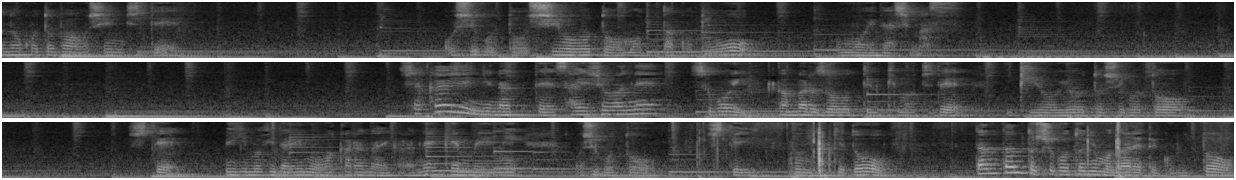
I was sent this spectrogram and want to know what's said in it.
その言葉を信じてお仕事をしようと思ったことを思い出します。社会人になって最初はねすごい頑張るぞっていう気持ちで意気揚々と仕事をして右も左もわからないからね懸命にお仕事をしていくんだけどだんだんと仕事にも慣れてくると、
